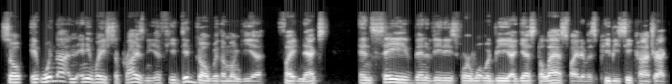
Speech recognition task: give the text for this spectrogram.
so it would not in any way surprise me if he did go with a Munguia fight next and save Benavidez for what would be, I guess, the last fight of his PBC contract.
